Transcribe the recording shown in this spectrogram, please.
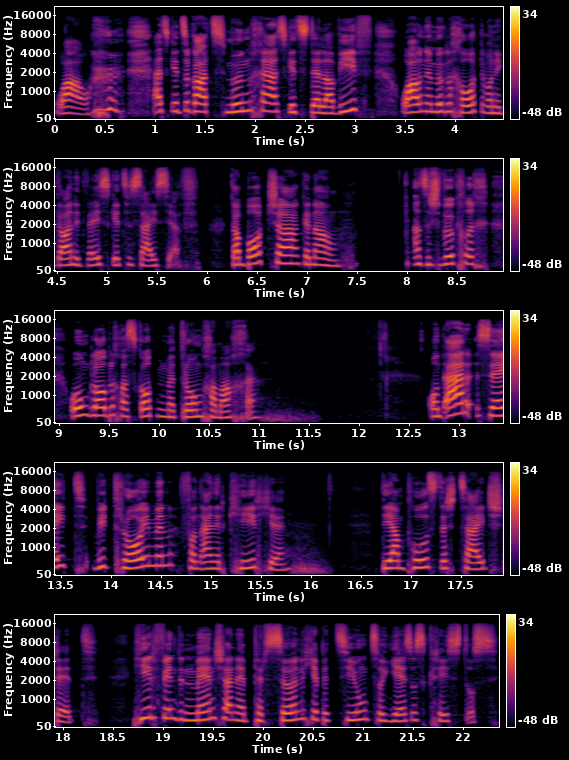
Wow. Es gibt sogar in München, es gibt Tel Aviv und allen möglichen Orten, wo ich gar nicht weiß, gibt es ein ICF. Kambodscha, genau. Also es ist wirklich unglaublich, was Gott mit einem Traum machen kann. Und er sagt, wir träumen von einer Kirche, die am Puls der Zeit steht. Hier finden Menschen eine persönliche Beziehung zu Jesus Christus.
